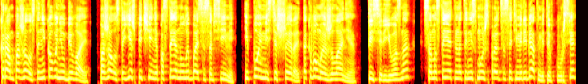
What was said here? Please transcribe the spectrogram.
«Крам, пожалуйста, никого не убивай! Пожалуйста, ешь печенье, постоянно улыбайся со всеми. И пой вместе с Шерой, таково мое желание». «Ты серьезно?» Самостоятельно ты не сможешь справиться с этими ребятами, ты в курсе?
